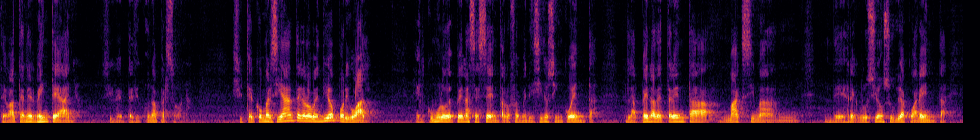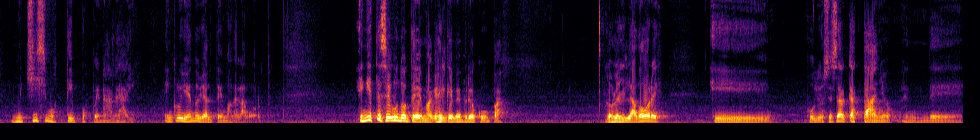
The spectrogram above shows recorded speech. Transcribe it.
Te va a tener 20 años si una persona. Si usted es comerciante que lo vendió, por igual. El cúmulo de pena 60, los feminicidios 50, la pena de 30 máxima de reclusión subió a 40. Muchísimos tipos penales ahí, incluyendo ya el tema del aborto. En este segundo tema, que es el que me preocupa, los legisladores y Julio César Castaño de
